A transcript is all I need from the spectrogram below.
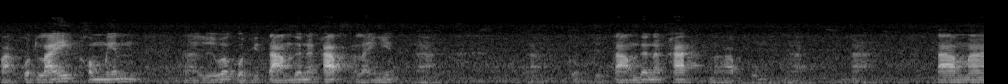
ฝากกดไลค์คอมเมนต์หรือว่ากดติดตามด้วยนะครับ อะไรเงี้ยอ่าอ่ากดติดตามด้วยนะคะนะครับผมนะ ตามมา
